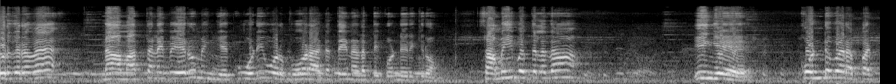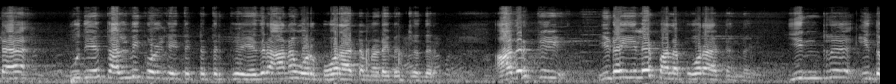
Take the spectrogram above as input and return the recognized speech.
ஒரு தடவை நாம் அத்தனை பேரும் இங்கே கூடி ஒரு போராட்டத்தை நடத்தி கொண்டிருக்கிறோம். சமீபத்தில் தான் இங்கே கொண்டு வரப்பட்ட புதிய கல்விக் கொள்கை திட்டத்திற்கு எதிரான ஒரு போராட்டம் நடைபெற்றது. அதற்கு இடையிலே பல போராட்டங்கள். இன்று இந்த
